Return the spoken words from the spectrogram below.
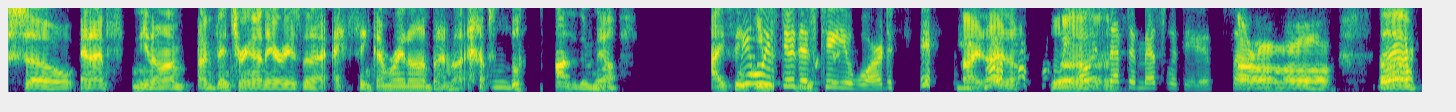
So, and I'm, you know, I'm, I'm venturing on areas that I, I think I'm right on, but I'm not absolutely mm. positive now. I think we always do this to you, Ward. I, I know. we always have to mess with you. So, oh, um,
